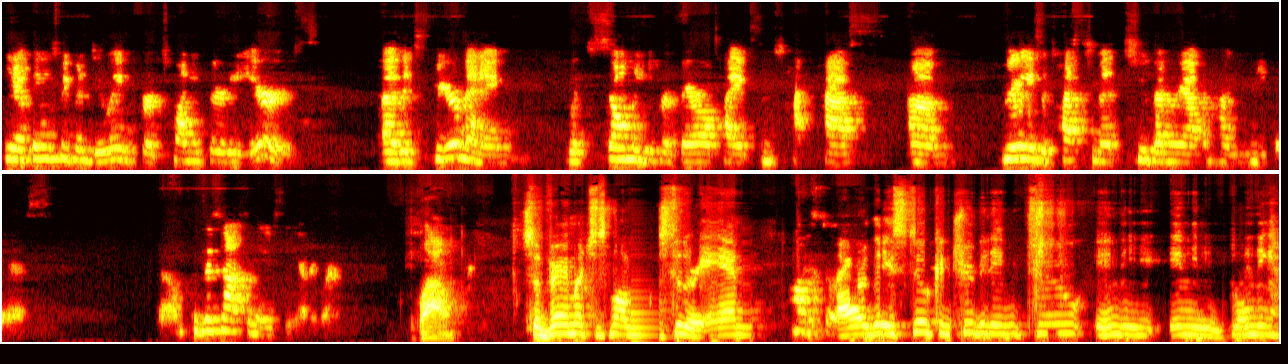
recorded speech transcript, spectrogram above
you know, things we've been doing for 20, 30 years of experimenting with so many different barrel types and casks um, really is a testament to Ben Benriach and how unique it is. So, because it's not something you see everywhere. Wow. So very much a small distillery. And Long are they still contributing to any any blending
